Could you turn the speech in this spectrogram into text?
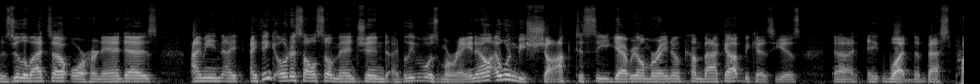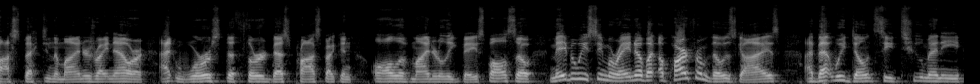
Zulueta or Hernandez, I mean, I, I think Otis also mentioned, I believe it was Moreno. I wouldn't be shocked to see Gabriel Moreno come back up because he is, uh, a, what, the best prospect in the minors right now, or at worst, the third best prospect in all of minor league baseball. So maybe we see Moreno, but apart from those guys, I bet we don't see too many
